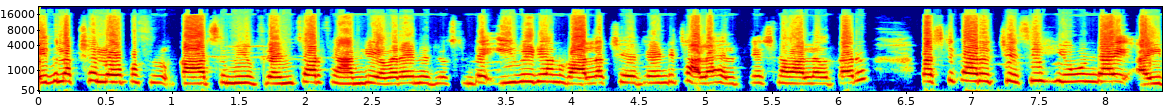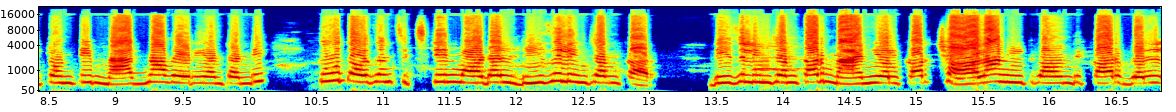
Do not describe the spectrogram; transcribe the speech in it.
ఐదు లక్షల లోపు కార్స్ మీ ఫ్రెండ్స్ ఆర్ ఫ్యామిలీ ఎవరైనా చూస్తుంటే ఈ వీడియోని వాళ్ళకి షేర్ చేయండి. చాలా హెల్ప్ చేసిన వాళ్ళు అవుతారు. ఫస్ట్ కార్ వచ్చేసి Hyundai i twenty Magna variant అండి. Two sixteen model diesel engine car diesel engine car manual car చాలా నీట్గా ఉంది car well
